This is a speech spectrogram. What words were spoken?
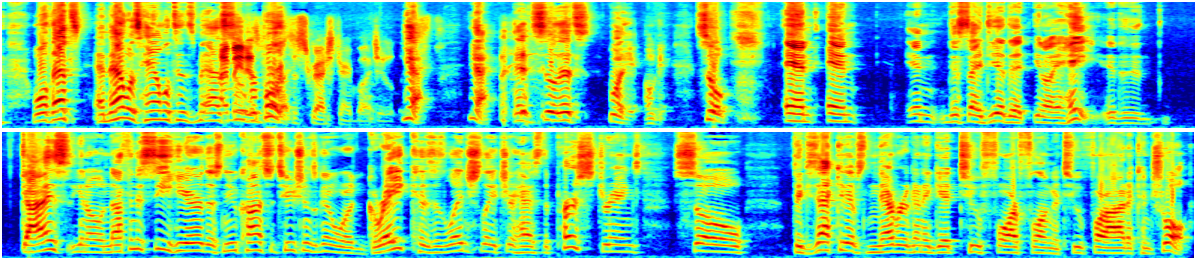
well, that's and that was Hamilton's mass I mean, as far as discretionary budget. Yeah, yeah, and so that's wait, okay. So, and and and this idea that you know, hey, guys, you know, nothing to see here. This new constitution is going to work great because the legislature has the purse strings, so the executive's never going to get too far flung or too far out of control.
